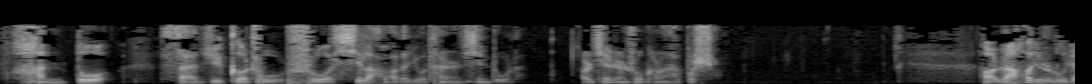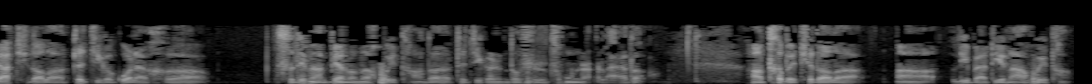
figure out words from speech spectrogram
很多散居各处说希腊话的犹太人信主了，而且人数可能还不少。好，然后就是陆家提到了这几个过来和。斯蒂凡辩论的会堂的这几个人都是从哪儿来的啊？特别提到了啊，利百蒂拿会堂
